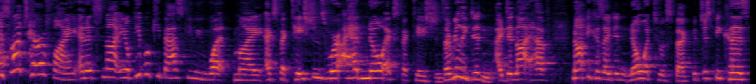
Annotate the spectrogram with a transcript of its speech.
it's not terrifying. And it's not, you know, people keep asking me what my expectations were. I had no expectations. I really didn't. I did not have, not because I didn't know what to expect, but just because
